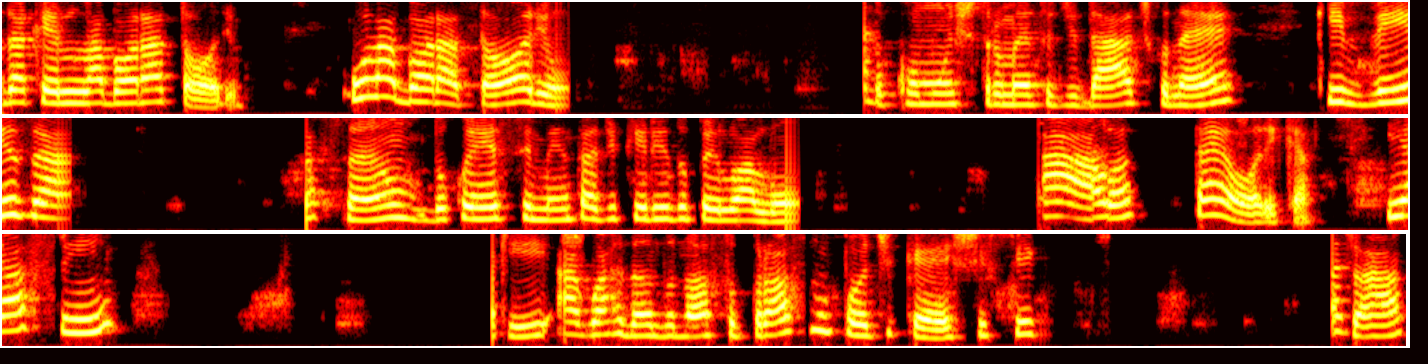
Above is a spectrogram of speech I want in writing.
daquele laboratório. O laboratório como um instrumento didático, né, que visa a ação do conhecimento adquirido pelo aluno, a aula teórica. E assim, aqui, aguardando o nosso próximo podcast. Já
